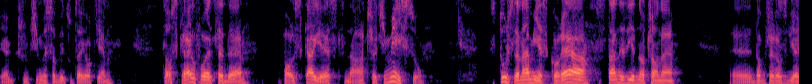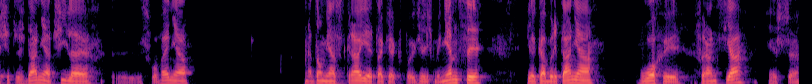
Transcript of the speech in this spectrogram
jak rzucimy sobie tutaj okiem, to z krajów OECD Polska jest na trzecim miejscu. Tuż za nami jest Korea, Stany Zjednoczone, e, dobrze rozwija się też Dania, Chile, e, Słowenia. Natomiast kraje, tak jak powiedzieliśmy, Niemcy, Wielka Brytania, Włochy, Francja, jeszcze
